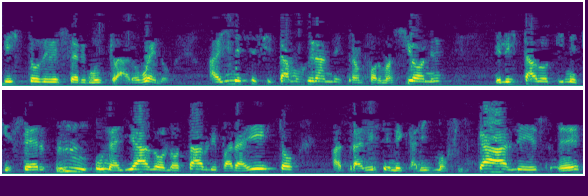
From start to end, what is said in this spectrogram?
Esto debe ser muy claro. Bueno, ahí necesitamos grandes transformaciones. El Estado tiene que ser un aliado notable para esto a través de mecanismos fiscales, ¿eh?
